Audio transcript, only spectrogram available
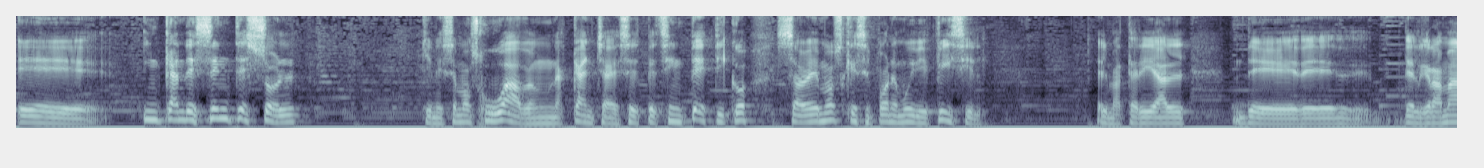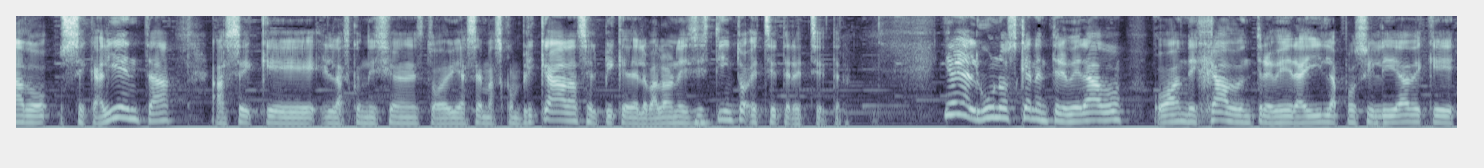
eh, incandescente sol, quienes hemos jugado en una cancha de césped sintético, sabemos que se pone muy difícil. El material del gramado se calienta, hace que las condiciones todavía sean más complicadas, el pique del balón es distinto, etcétera, etcétera. Y hay algunos que han entreverado o han dejado entrever ahí la posibilidad de que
